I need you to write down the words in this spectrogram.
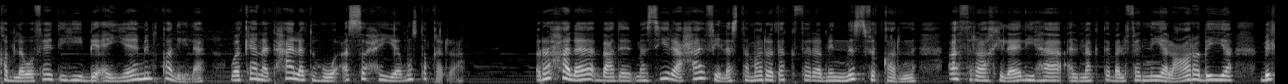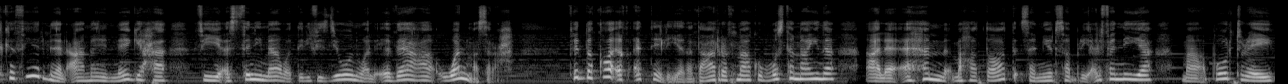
قبل وفاته بأيام قليلة وكانت حالته الصحية مستقرة. رحل بعد مسيرة حافلة استمرت أكثر من نصف قرن أثرى خلالها المكتبة الفنية العربية بالكثير من الأعمال الناجحة في السينما والتلفزيون والإذاعة والمسرح. في الدقائق التالية نتعرف معكم مستمعينا على أهم محطات سمير صبري الفنية مع بورتري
